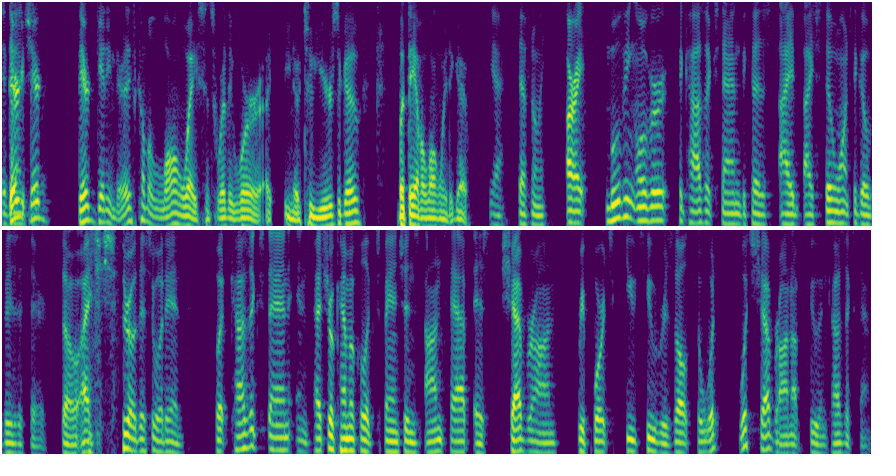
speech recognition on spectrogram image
Eventually. They're they're they're getting there. They've come a long way since where they were, uh, you know, two years ago, but they have a long way to go. Yeah, definitely. All right, moving over to Kazakhstan because I I still want to go visit there. So I just throw this one in. But Kazakhstan and petrochemical expansions on tap as Chevron reports Q2 results. So what's what's Chevron up to in Kazakhstan?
